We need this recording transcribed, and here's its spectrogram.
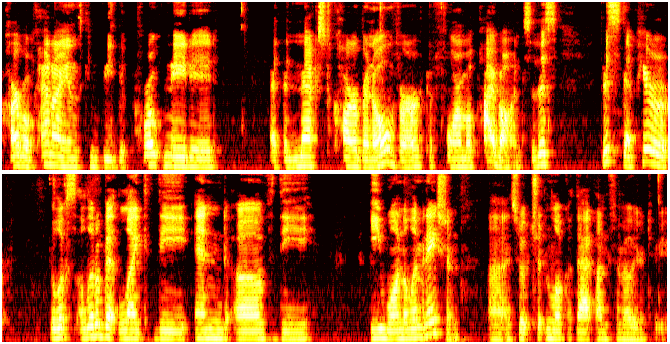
carbocations can be deprotonated at the next carbon over to form a pi bond. So this, this step here looks a little bit like the end of the E1 elimination. Uh, and so it shouldn't look that unfamiliar to you.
